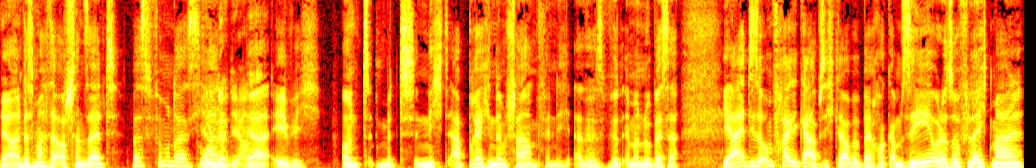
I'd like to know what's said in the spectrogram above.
ja, und das macht er auch schon seit, was, 35 Jahren? 100 Jahren. Ja, ewig. Und mit nicht abbrechendem Charme, finde ich. Also es wird immer nur besser. Ja, diese Umfrage gab's. Ich glaube, bei Rock am See oder so vielleicht mal,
